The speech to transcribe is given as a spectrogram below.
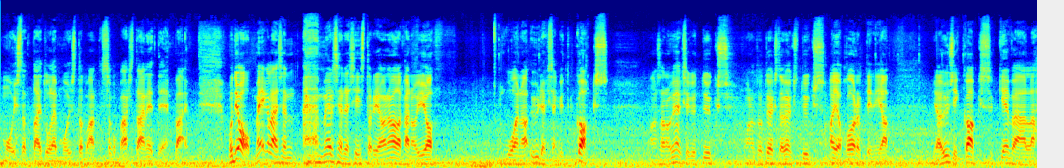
muista tai tule muistamaan tässä, kun päästään eteenpäin. Mutta joo, meikäläisen Mercedes-historia on alkanut jo vuonna 1992 olen saanut 91, vuonna 1991 ajokortin ja, ja 92 keväällä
